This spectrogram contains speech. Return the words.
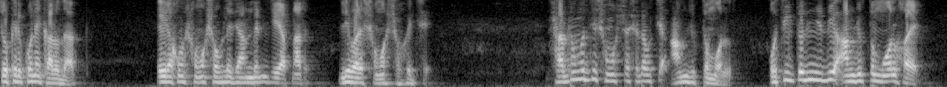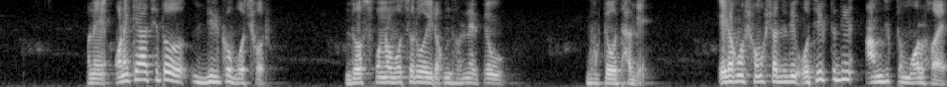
চোখের কোণে কালো দাগ, এইরকম সমস্যা হলে জানবেন যে আপনার লিভারের সমস্যা হয়েছে। সাত নম্বর যে সমস্যা সেটা হচ্ছে আমযুক্ত মল। অতিরিক্ত দিন যদি আমযুক্ত মল হয় মানে অনেকে আছে তো দীর্ঘ বছর দশ পনেরো বছরও এরকম ধরনের কেউ ভুগতেও থাকে। এরকম সমস্যা যদি অতিরিক্ত দিন আমযুক্ত মল হয়,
